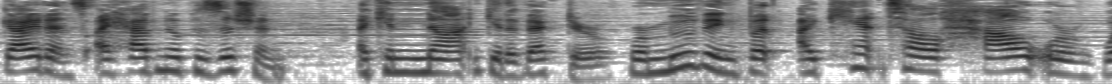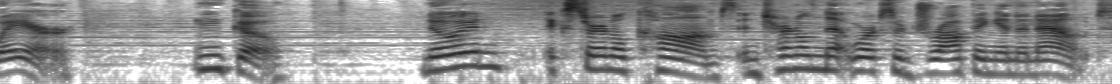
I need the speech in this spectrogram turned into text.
Guidance, I have no position. I cannot get a vector. We're moving, but I can't tell how or where. INCO. No external comms. Internal networks are dropping in and out.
